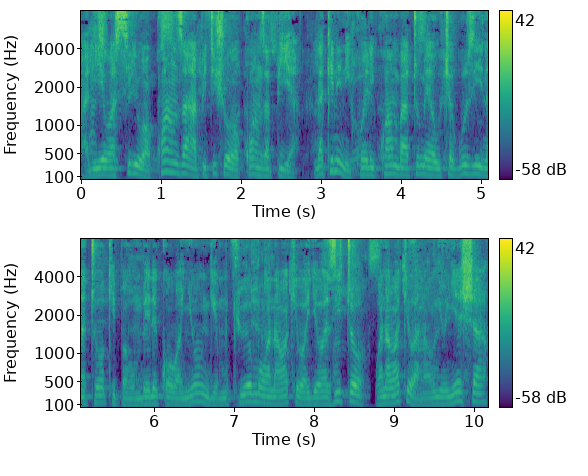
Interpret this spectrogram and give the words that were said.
aliyewasili wa kwanza apitishwe wa kwanza pia. Lakini ni kweli kwamba tume ya uchaguzi inatoa kipaumbele kwa wanyonge, mkiwemo wanawake wajawazito, wanawake wanaonyonyesha,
